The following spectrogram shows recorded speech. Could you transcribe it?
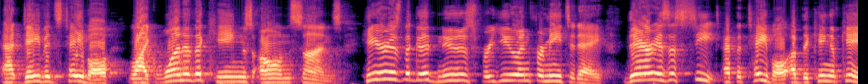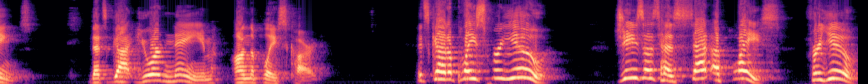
at David's table like one of the king's own sons. Here is the good news for you and for me today. There is a seat at the table of the King of Kings that's got your name on the place card. It's got a place for you. Jesus has set a place for you.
